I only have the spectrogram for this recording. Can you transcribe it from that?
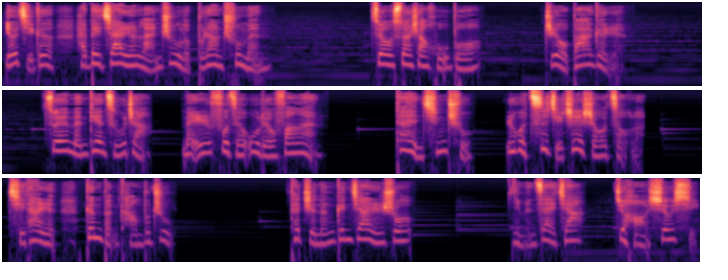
有几个还被家人拦住了，不让出门。最后算上胡博，只有八个人。作为门店组长，每日负责物流方案，他很清楚，如果自己这时候走了，其他人根本扛不住。他只能跟家人说：“你们在家就好好休息，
